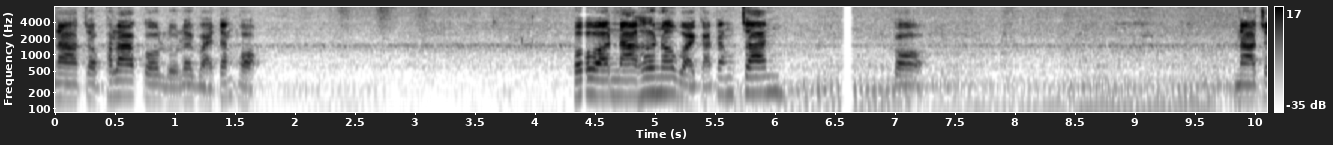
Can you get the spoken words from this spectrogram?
หนาจับพลาก็หลุดเลยไหวตั้งออก เพราะว่าหนาเฮินเฮาไหวกับตั้งจานก็ นาจ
